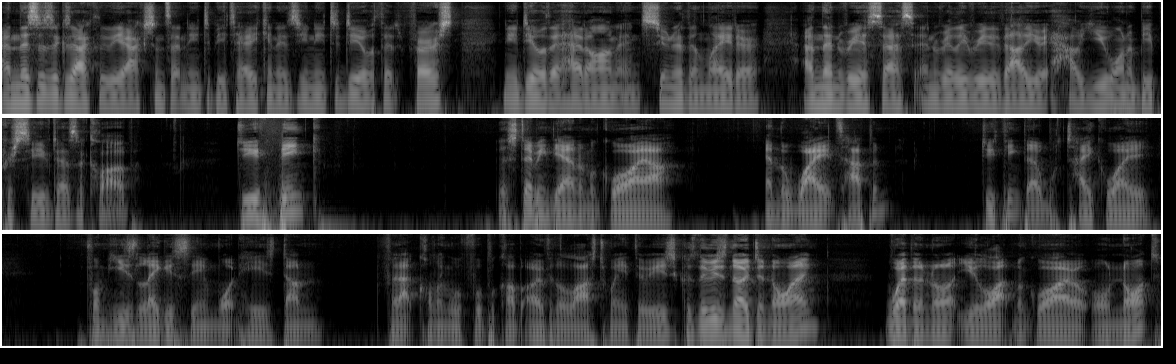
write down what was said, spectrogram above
and this is exactly the actions that need to be taken is you need to deal with it first, you need to deal with it head on and sooner than later, and then reassess and really reevaluate how you want to be perceived as a club. Do you think the stepping down of McGuire and the way it's happened, do you think that will take away from his legacy and what he's done for that Collingwood Football Club over the last 23 years? Because there is no denying whether or not you like McGuire or not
